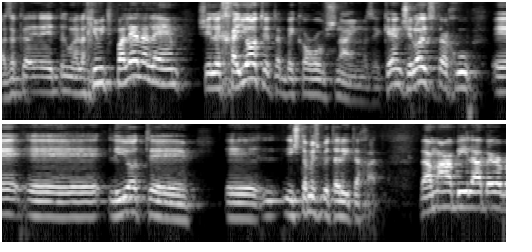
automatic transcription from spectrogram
אז הק- אה, המלאכים מתפלל עליהם שלחיות את הבקרוב שניים הזה, כן? שלא יצטרכו אה, אה, להיות, אה, אה, להשתמש בטלית אחת. ואמר רבי הילה בערב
